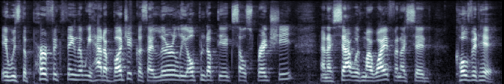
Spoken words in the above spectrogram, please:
it was the perfect thing that we had a budget because I literally opened up the Excel spreadsheet and I sat with my wife and I said, COVID hit.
